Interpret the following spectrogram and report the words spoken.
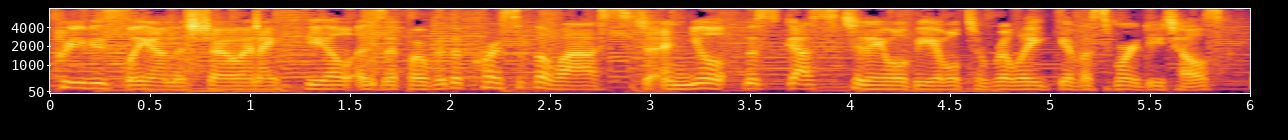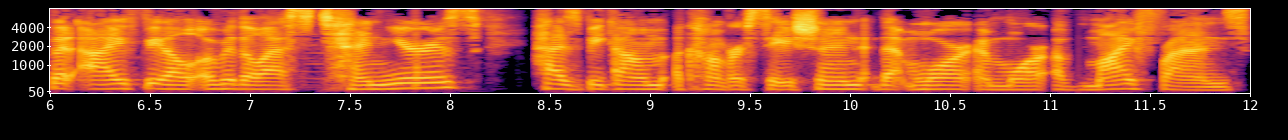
previously on the show, and I feel as if over the course of the last, and you'll, this guest today will be able to really give us more details, but I feel over the last 10 years, has become a conversation that more and more of my friends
